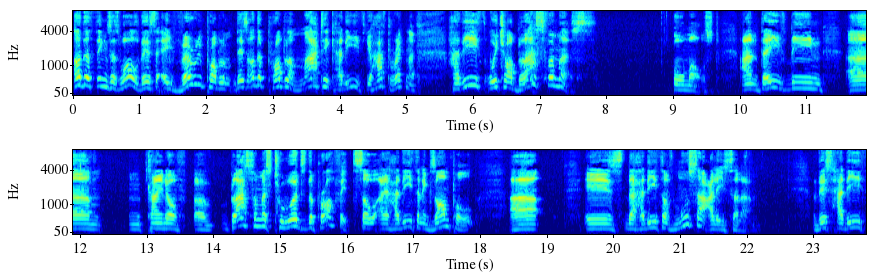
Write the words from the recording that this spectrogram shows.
other things as well. There's a very problem, there's other problematic hadith, you have to recognize. Hadith which are blasphemous, almost. And they've been um, kind of uh, blasphemous towards the Prophet. So a hadith, an example, uh, is the hadith of Musa alayhi salam. This hadith,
